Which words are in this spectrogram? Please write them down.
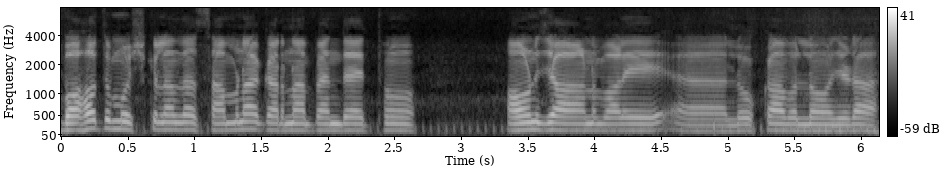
ਬਹੁਤ ਮੁਸ਼ਕਲਾਂ ਦਾ ਸਾਹਮਣਾ ਕਰਨਾ ਪੈਂਦਾ ਇੱਥੋਂ ਆਉਣ ਜਾਣ ਵਾਲੇ ਲੋਕਾਂ ਵੱਲੋਂ ਜਿਹੜਾ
